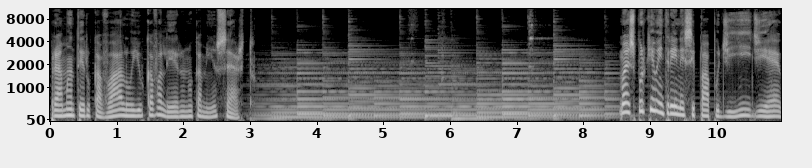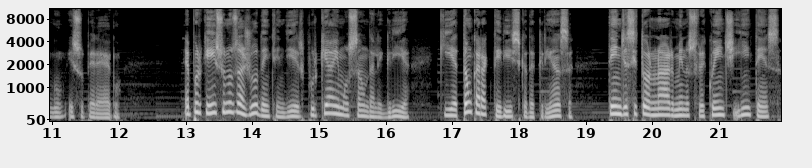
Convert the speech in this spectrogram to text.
para manter o cavalo e o cavaleiro no caminho certo. Mas por que eu entrei nesse papo de id, ego e superego? É porque isso nos ajuda a entender por que a emoção da alegria, que é tão característica da criança, tende a se tornar menos frequente e intensa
